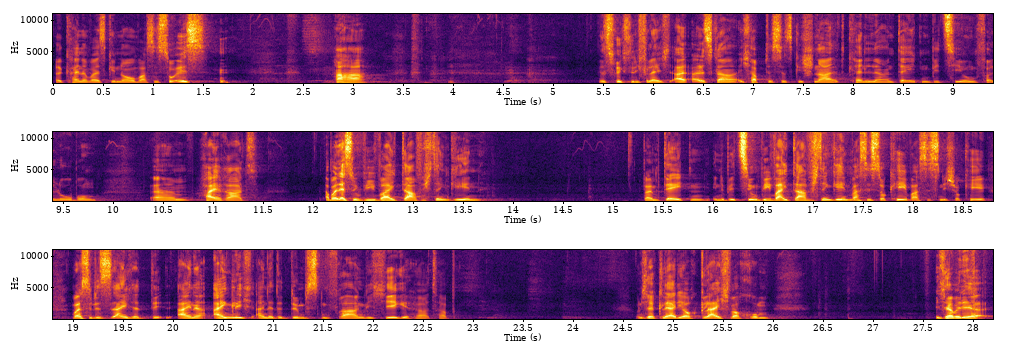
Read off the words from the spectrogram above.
weil keiner weiß genau, was es so ist. Haha. jetzt fragst du dich vielleicht, alles klar, ich habe das jetzt geschnallt, kennenlernen, daten, Beziehung, Verlobung, ähm, Heirat. Aber Lesso, wie weit darf ich denn gehen? Beim Daten, in der Beziehung, wie weit darf ich denn gehen? Was ist okay, was ist nicht okay? Weißt du, das ist eigentlich eine, eigentlich eine der dümmsten Fragen, die ich je gehört habe. Und ich erkläre dir auch gleich, warum. Ich habe dir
